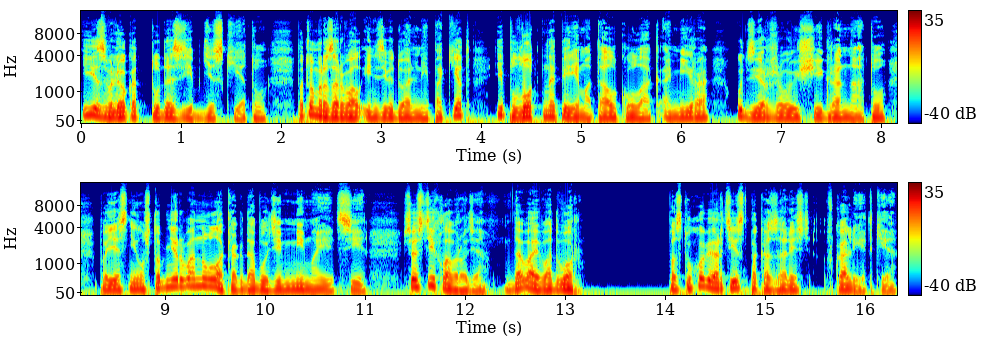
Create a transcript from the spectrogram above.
и извлек оттуда зип-дискету. Потом разорвал индивидуальный пакет и плотно перемотал кулак Амира, удерживающий гранату. Пояснил, чтоб не рвануло, когда будем мимо идти. Все стихло вроде. Давай во двор. Пастухов и артист показались в калитке.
